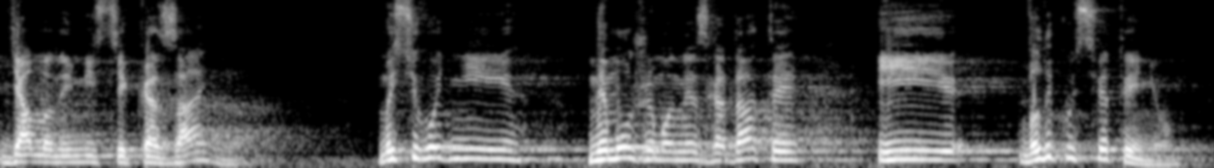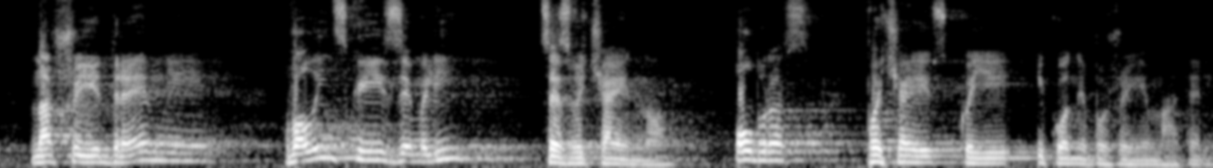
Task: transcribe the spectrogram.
явлений в місті Казані, ми сьогодні не можемо не згадати і велику святиню нашої древньої Волинської землі, це, звичайно, образ Почаївської ікони Божої Матері.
